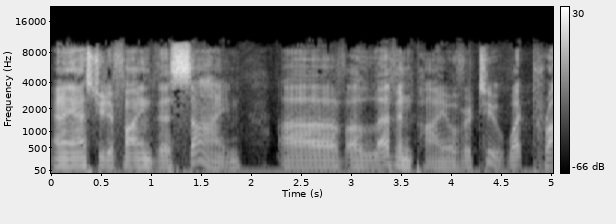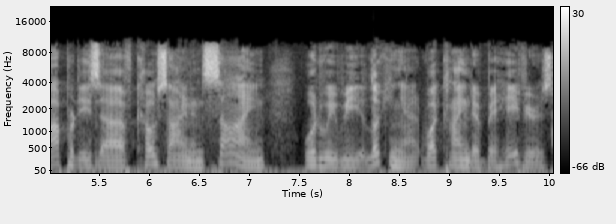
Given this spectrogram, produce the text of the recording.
And I asked you to find the sine of 11 pi over 2. What properties of cosine and sine would we be looking at? What kind of behaviors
